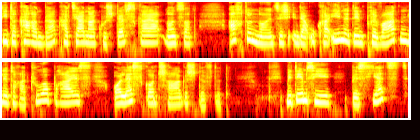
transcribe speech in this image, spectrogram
Dieter Karrenberg hat Jana Kustewskaja 1998 in der Ukraine den privaten Literaturpreis Oles Gonchar gestiftet, mit dem sie bis jetzt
